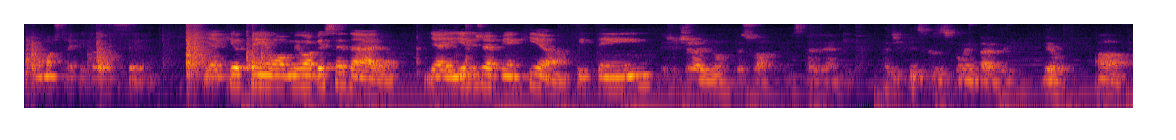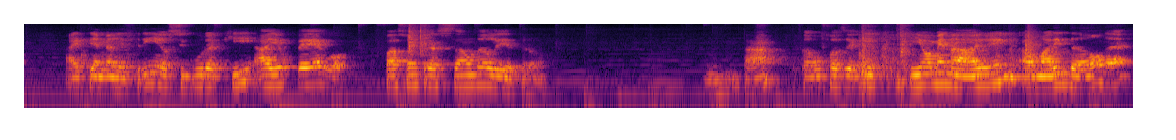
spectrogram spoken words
ó. Vou mostrar aqui pra você. E aqui eu tenho o meu abecedário, ó. E aí ele já vem aqui, ó, e tem... Deixa eu tirar de novo, pessoal, no Instagram aqui. Tá difícil com os comentários aqui. Deu. Ó, Aí tem a minha letrinha, eu seguro aqui, aí eu pego, ó, faço a impressão da letra, ó. Uhum. Tá? Então vou fazer aqui em homenagem ao maridão, né?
